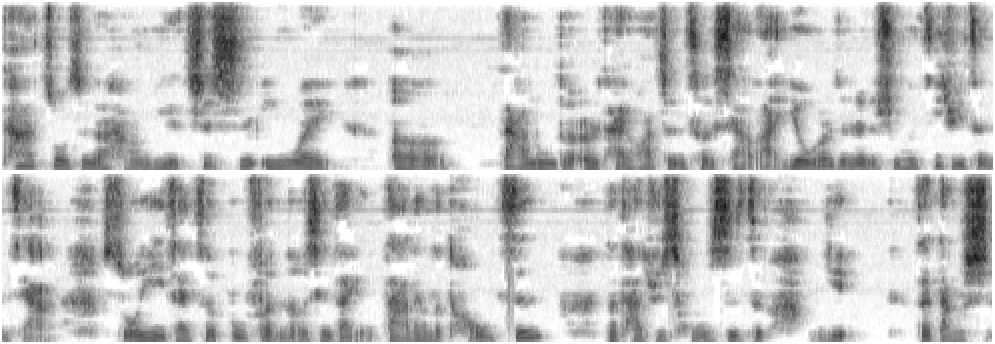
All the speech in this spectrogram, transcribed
他做这个行业只是因为，呃，大陆的二胎化政策下来，幼儿的人数会急剧增加，所以在这部分呢，现在有大量的投资，那他去从事这个行业。在当时，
